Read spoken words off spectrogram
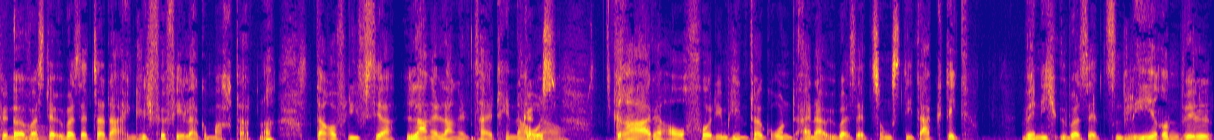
genau. äh, was der Übersetzer da eigentlich für Fehler gemacht hat. Ne? Darauf lief es ja lange, lange Zeit hinaus. Genau. Gerade auch vor dem Hintergrund einer Übersetzungsdidaktik. Wenn ich übersetzen lehren will,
